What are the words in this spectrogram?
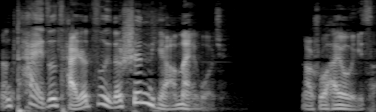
让太子踩着自己的身体啊迈过去。那说还有一次，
